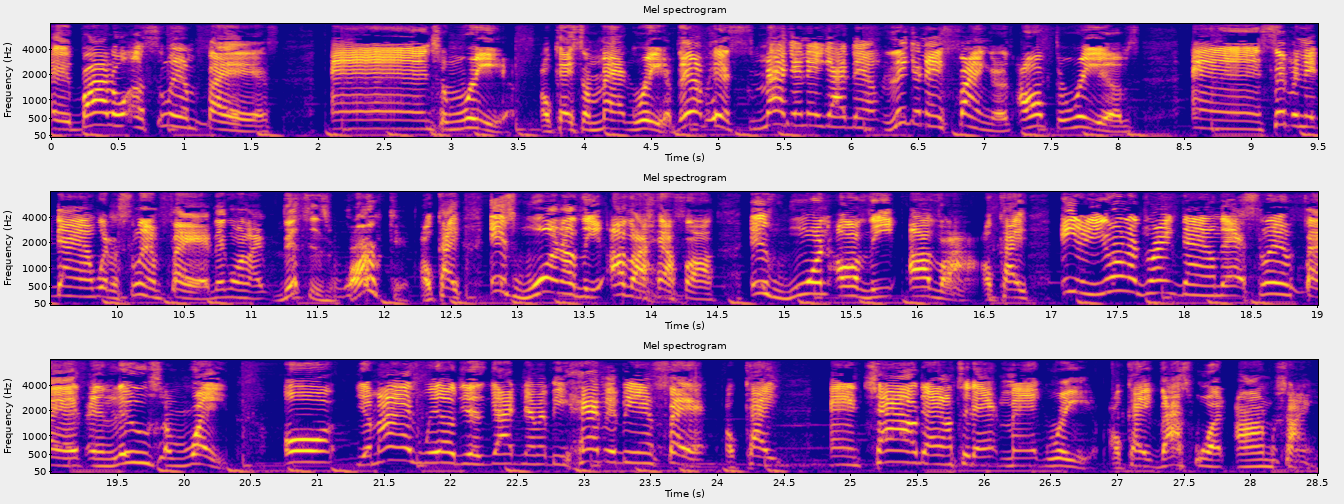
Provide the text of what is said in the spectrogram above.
a bottle of slim fast and some ribs. Okay. Some McRibs. They're up here smacking their goddamn, licking their fingers off the ribs and sipping it down with a slim fad. They're going like, this is working. Okay. It's one or the other heifer. It's one or the other. Okay. Either you're to drink down that slim fast and lose some weight or you might as well just goddamn it be happy being fat. Okay. And chow down to that McRib. Okay. That's what I'm saying.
